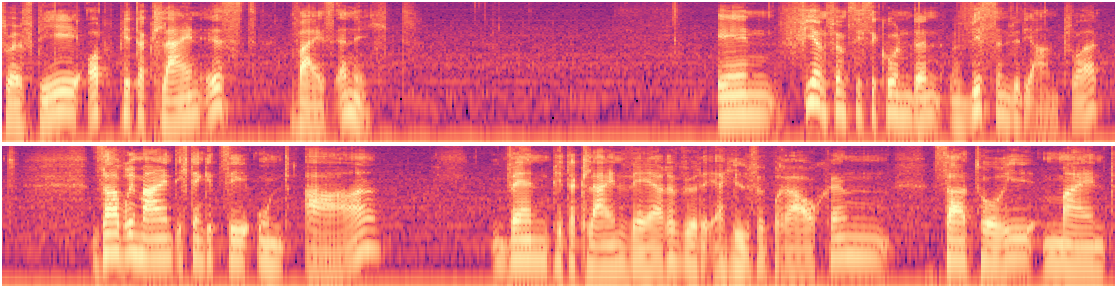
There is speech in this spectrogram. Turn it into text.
12d. Ob Peter klein ist, weiß er nicht. In 54 Sekunden wissen wir die Antwort. Sabri meint, ich denke C und A. Wenn Peter klein wäre, würde er Hilfe brauchen. Satori meint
